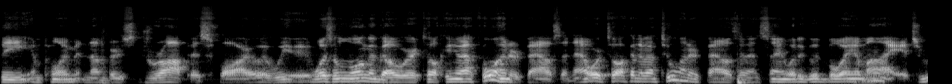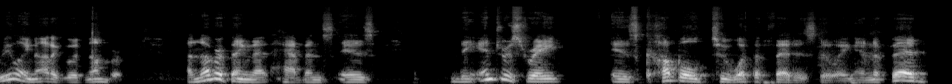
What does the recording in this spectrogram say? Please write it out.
the employment numbers drop as far. We, it wasn't long ago we were talking about 400,000. Now we're talking about 200,000 and saying, what a good boy am I. It's really not a good number. Another thing that happens is the interest rate is coupled to what the Fed is doing. And the Fed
